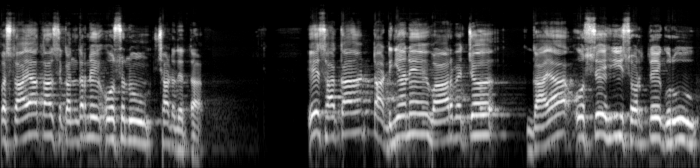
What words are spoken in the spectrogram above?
ਪਛਤਾਇਆ ਤਾਂ ਸਿਕੰਦਰ ਨੇ ਉਸ ਨੂੰ ਛੱਡ ਦਿੱਤਾ। ਇਹ ਸਾਕਾ ਢਾਡੀਆਂ ਨੇ ਵਾਰ ਵਿੱਚ ਗਾਇਆ ਉਸੇ ਹੀ ਸੁਰ ਤੇ ਗੁਰੂ।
